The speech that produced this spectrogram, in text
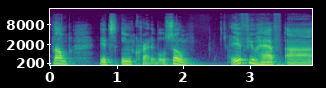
thump. It's incredible. So if you have uh,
